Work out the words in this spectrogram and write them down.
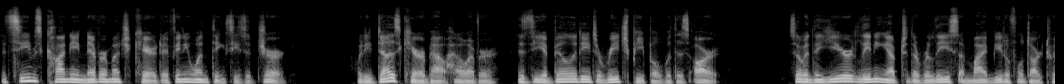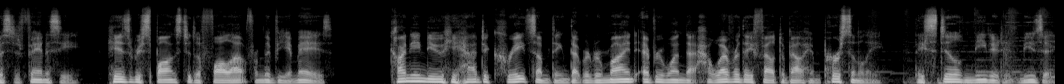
it seems Kanye never much cared if anyone thinks he's a jerk. What he does care about, however, is the ability to reach people with his art. So, in the year leading up to the release of My Beautiful Dark Twisted Fantasy, his response to the fallout from the VMAs, Kanye knew he had to create something that would remind everyone that however they felt about him personally, they still needed his music.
